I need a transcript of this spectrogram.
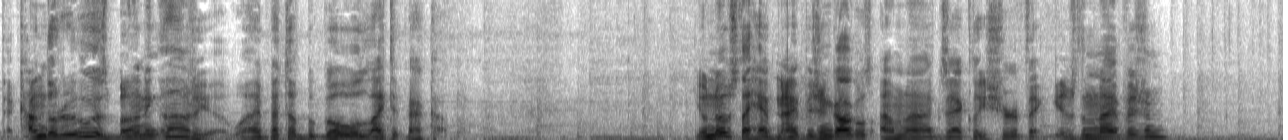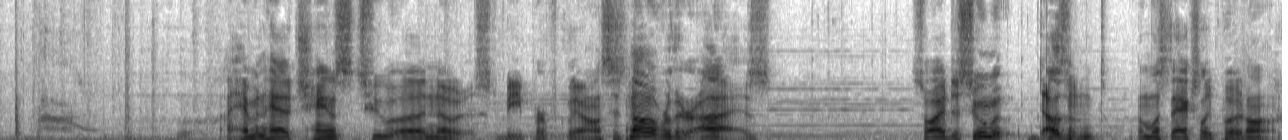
The kangaroo is burning earlier. Well, I better go light it back up. You'll notice they have night vision goggles. I'm not exactly sure if that gives them night vision. I haven't had a chance to uh, notice, to be perfectly honest. It's not over their eyes. So I'd assume it doesn't, unless they actually put it on.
